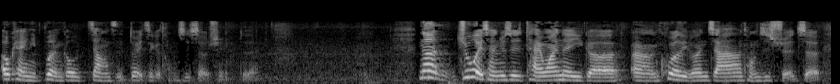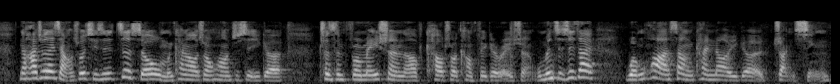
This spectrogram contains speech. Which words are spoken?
，OK，你不能够这样子对这个同志社群，对不对？那朱伟成就是台湾的一个嗯库尔理论家、统治学者，那他就在讲说，其实这时候我们看到的状况就是一个 transformation of cultural configuration，我们只是在文化上看到一个转型。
